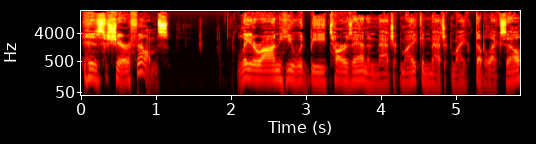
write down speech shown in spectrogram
his share of films. Later on, he would be Tarzan and Magic Mike and Magic Mike Double XL.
